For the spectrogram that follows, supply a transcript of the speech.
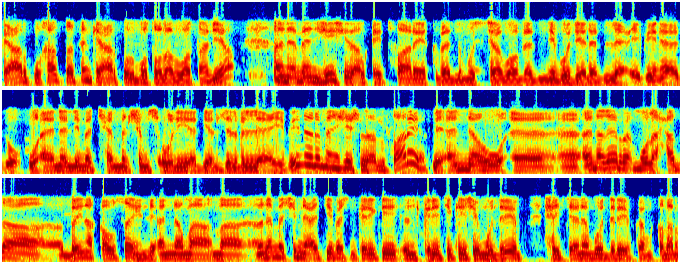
كيعرفوا خاصة كيعرفوا البطولة الوطنية. أنا ما نجيش اذا لقيت فريق بهذا المستوى بهذا النيفو ديال هاد اللاعبين هادو وأنا اللي ما تحملش مسؤولية ديال جلب اللاعبين. أنا ما نجيش لهذا الفريق لأنه آه، آه، أنا غير ملاحظة بين قوسين لأنه ما, ما أنا ماشي من عادتي باش نكريتيكي شي مدرب حيت أنا مدرب كنقدر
